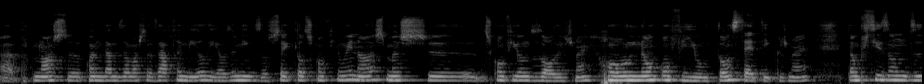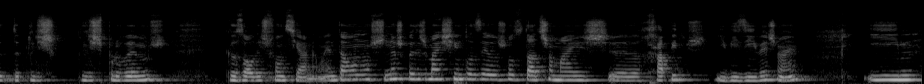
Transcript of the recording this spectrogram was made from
Ah, porque nós, quando damos amostras à família e aos amigos, eu sei que eles confiam em nós, mas uh, desconfiam dos olhos, não é? Ou não confiam, estão céticos, não é? Então precisam de, de que, lhes, que lhes provemos que os olhos funcionam. Então, nos, nas coisas mais simples, é, os resultados são mais uh, rápidos e visíveis, não é? E,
